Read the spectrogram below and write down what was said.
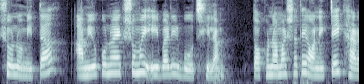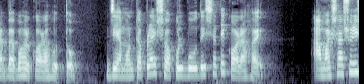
শোনো মিতা, আমিও কোনো এক সময় এই বাড়ির বউ ছিলাম। তখন আমার সাথে অনেকটাই খারাপ ব্যবহার করা হতো, যেমনটা প্রায় সকল বউদের সাথে করা হয়। আমার শাশুড়ি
